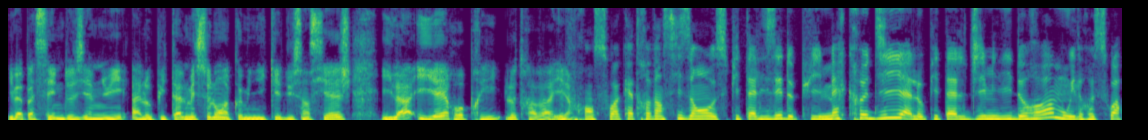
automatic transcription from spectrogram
Il a passé une deuxième nuit à l'hôpital, mais selon un communiqué du Saint-Siège, il a hier repris le travail. François, 86 ans, hospitalisé depuis mercredi à l'hôpital Gemini de Rome où il reçoit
